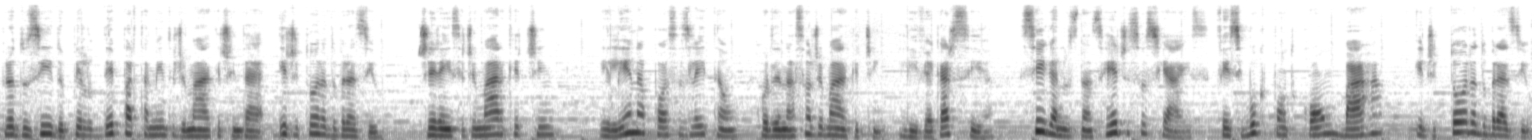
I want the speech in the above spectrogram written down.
Produzido pelo Departamento de Marketing da Editora do Brasil. Gerência de Marketing Helena Poças Leitão. Coordenação de Marketing Lívia Garcia. Siga-nos nas redes sociais: facebook.com/barra Editora do Brasil,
